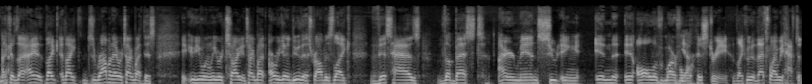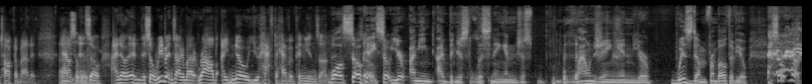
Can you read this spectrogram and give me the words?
because yeah. I, like like Rob and I were talking about this when we were talking talking about are we going to do this? Rob is like this has the best Iron Man suiting in in all of Marvel yeah. history. Like that's why we have to talk about it. Um, Absolutely. And so I know, and so we've been talking about it. Rob. I know you have to have opinions on. Well, so okay, so. so you're. I mean, I've been just listening and just lounging in your wisdom from both of you. So look,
